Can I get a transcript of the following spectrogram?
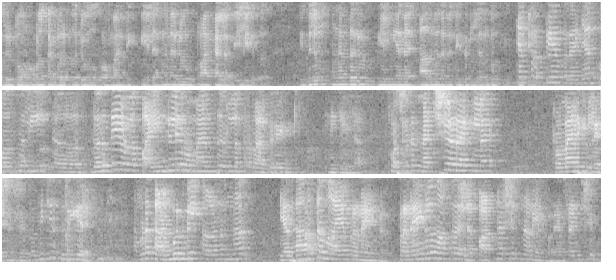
ഒരു നോർമൽ കണ്ടുവരുന്ന ഒരു റൊമാന്റിക് ഫീൽ അങ്ങനെ ഒരു ട്രാക്ക് അല്ല ഫീൽ ചെയ്തത്. ഇതിലും അങ്ങനത്തെ ഒരു ഫീലിംഗ് തന്നെ ആദ്യമേ തന്നെ ടീച്ചറിൽ എന്തോ ഞാൻ പ്രത്യേകം പറയാം. ഞാൻ പേഴ്സണലി പൈങ്കിളി റൊമാൻസുകളിൽ അത്ര താല്പര്യം എനിക്ക് എനിക്കില്ല. കുറച്ചുകൂടെ മെച്ചുവേർഡ് ആയിട്ടുള്ള romantic relationship which is real നമ്മുടെ കൺമുൻപിൽ കാണുന്ന യഥാർത്ഥമായ പ്രണയങ്ങൾ. പ്രണയങ്ങൾ മാത്രമല്ല പാർട്ട്ണർഷിപ്പ് എന്നാണ് ഞാൻ പറയാം. ഫ്രണ്ട്ഷിപ്പ്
